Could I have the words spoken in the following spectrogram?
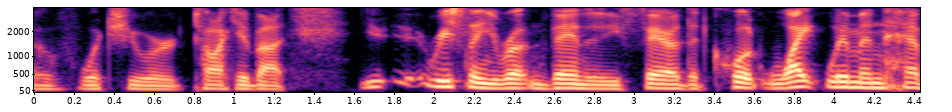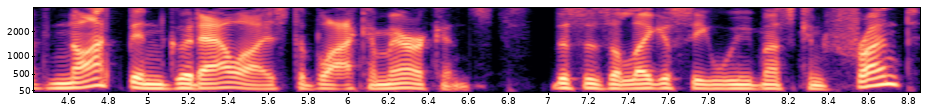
of what you were talking about. You, recently, you wrote in Vanity Fair that quote white women have not been good allies to Black Americans. This is a legacy we must confront,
